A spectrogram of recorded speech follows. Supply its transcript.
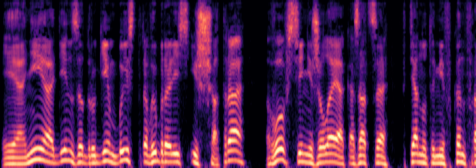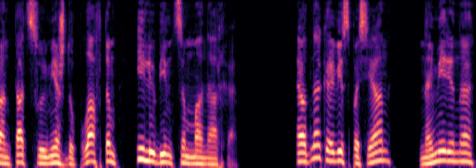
и они один за другим быстро выбрались из шатра, вовсе не желая оказаться втянутыми в конфронтацию между Плафтом и любимцем монарха. Однако Веспасиан, намеренно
